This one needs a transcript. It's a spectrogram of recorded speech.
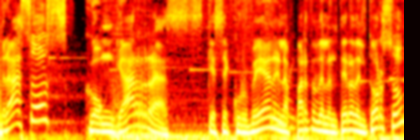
brazos con garras que se curvean en la parte delantera del torso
